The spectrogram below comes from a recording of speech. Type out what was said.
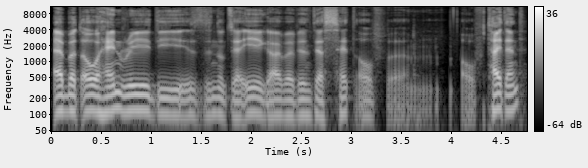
Albert O. Henry, die sind uns ja eh egal, weil wir sind ja set auf, ähm, auf Tight End.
